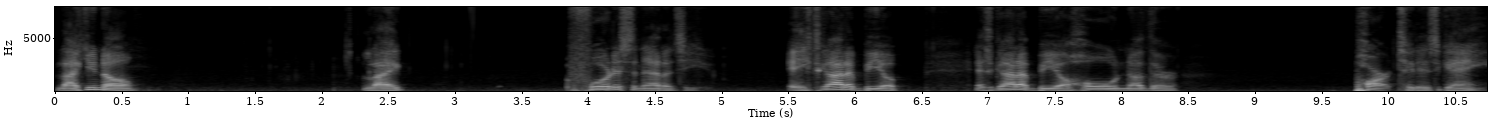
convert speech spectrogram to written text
like you know, like for this analogy, it's gotta be a, it's gotta be a whole nother part to this game.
